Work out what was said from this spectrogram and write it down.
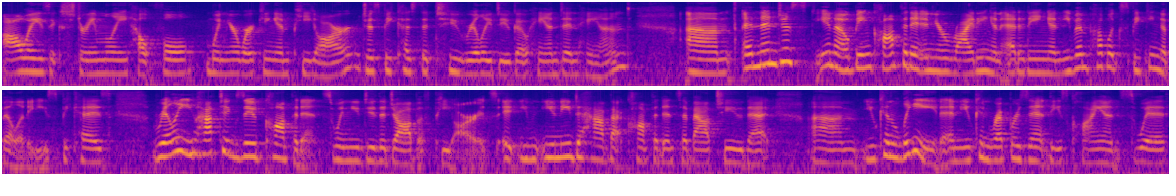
always extremely helpful when you're working in PR, just because the two really do go hand in hand. Um, and then just, you know, being confident in your writing and editing and even public speaking abilities because really you have to exude confidence when you do the job of PR. It's it you, you need to have that confidence about you that um, you can lead and you can represent these clients with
